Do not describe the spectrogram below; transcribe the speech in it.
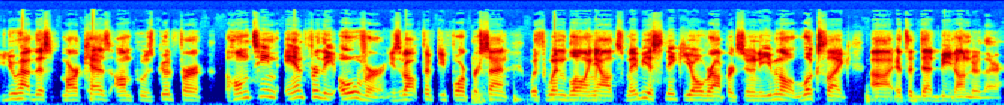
you do have this Marquez ump who's good for the home team and for the over. He's about 54% with wind blowing out. So maybe a sneaky over opportunity, even though it looks like uh, it's a deadbeat under there.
